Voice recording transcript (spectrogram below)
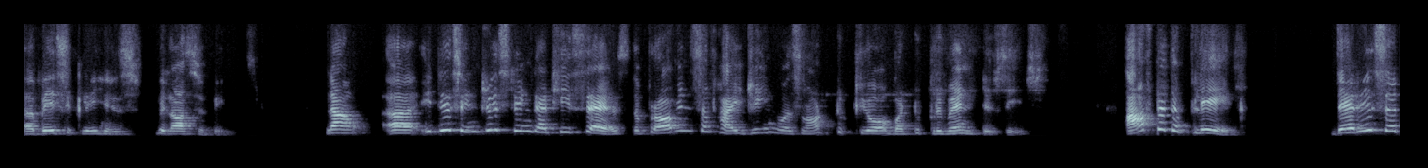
uh, basically his philosophy. Now, uh, it is interesting that he says the province of hygiene was not to cure but to prevent disease. After the plague, there is a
